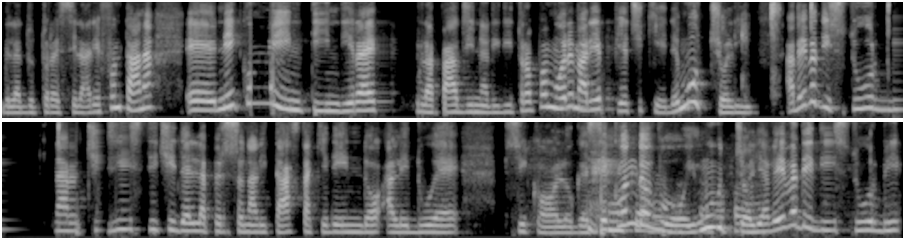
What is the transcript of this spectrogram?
della dottoressa Ilaria Fontana. Eh, nei commenti in diretta sulla pagina di Di Troppo Amore, Maria Pia ci chiede, Muccioli aveva disturbi narcisistici della personalità? Sta chiedendo alle due psicologhe. Secondo voi Muccioli aveva dei disturbi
